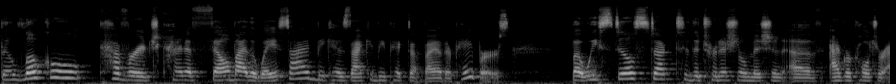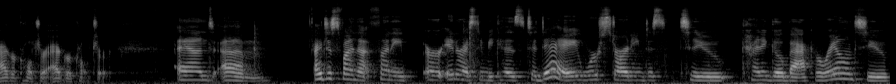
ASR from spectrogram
the local coverage kind of fell by the wayside because that could be picked up by other papers. But we still stuck to the traditional mission of agriculture, agriculture, agriculture. And um, I just find that funny or interesting because today we're starting to, to kind of go back around to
